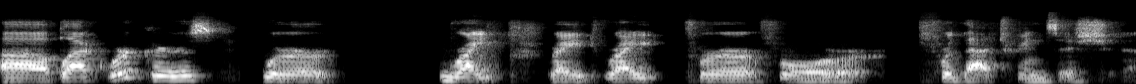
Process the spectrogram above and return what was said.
uh, black workers were ripe, right, right for for for that transition.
